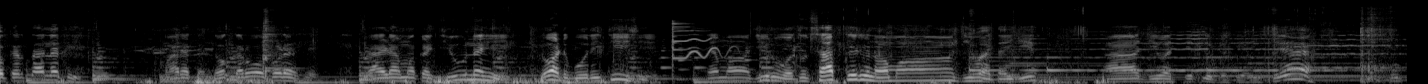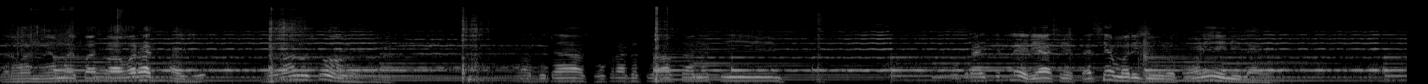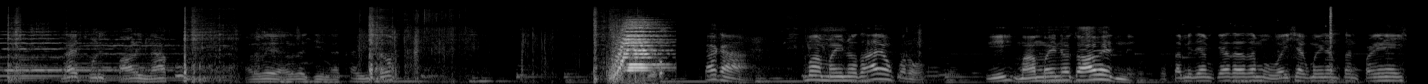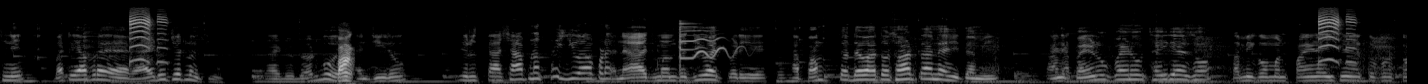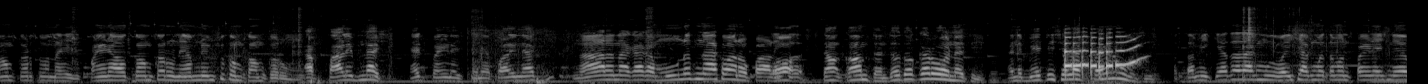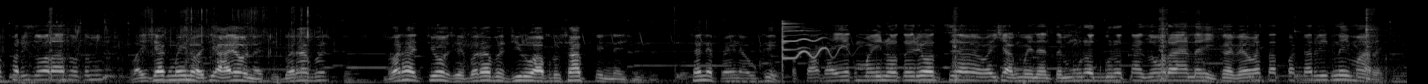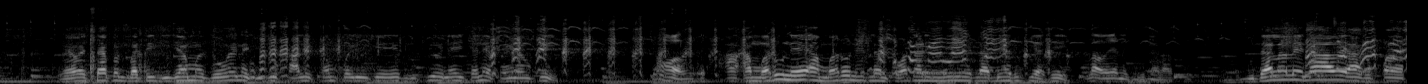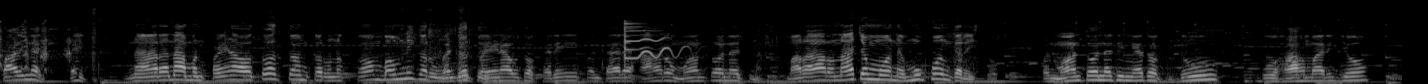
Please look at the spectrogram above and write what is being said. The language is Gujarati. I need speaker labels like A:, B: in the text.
A: ધંધો કરતા નથી. મારે ધંધો કરવો પડે છે. રાયડામાં કઈ થયું નહીં. દોઢ બોરી થઈ છે. એમાં જીરું હતું સાફ કર્યું ને આમાં જીવાત આવી ગઈ. આ જીવાત કેટલી બધી આવી છે. શું કરવાનું? એમાં પાછું આ વરાજ થાય છે. રહેવાનું શું હવે? બેટા છોકરા ગતું આવતા નથી. છોકરા કેટલે રહ્યા છે? તરસે મરી જવું પાણી નહીં લાવે. ના થોડીક પાણી નાખું. હળવે હળવે જે નખાવી તો
B: કાકા માં મહિનો તો આવ્યો કરો
A: એ મા મહિનો તો આવે જ નહીં
B: તો તમે તેમ કહેતા હતા હું વૈશાખ મહિનામાં તને પરણાઈશ નહીં
A: બાકી આપણે રાયડું કેટલું થયું?
B: રાયડું દોડબું
A: અને જીરું?
B: જીરું કા સાપ નથી થઈ ગયું આપણે.
A: અને આજમાં તો જીવા જ પડી આ પંપ તો દવા તો છાંટતા નહીં તમે. અને પૈણું પૈણું થઈ રહ્યા છો.
B: તમે કહો મને પરણાઈ છે તો કામ કરતો નહીં. પરણાવ કામ કરું ને એમને એમ શું કામ કામ કરું
A: આ પાળી જ નાખ. હેડ પૈણાઈ છે ને પાળી નાખજી.
B: ના રે ના કાકા હું નથી નાખવાનો પાળી.
A: તો કામ ધંધો તો કરવો નથી. અને બેટી સલાક પૈણું છે.
B: તમે કહેતા હતા કે હું વૈશાખમાં તમને પરણાઈશ ને ફરી દોરા છો તમે?
A: વૈશાખ મહિનો હજી આવ્યો નથી. બરાબર? વરસાદ થયો છે. બરાબર જીરું આપણું સાફ કરી નાખ્યું છે ને પૈણાવું કે
B: કાકા એક મહિનો તો રહ્યો જ છે હવે વૈશાખ મહિના તમે મુહૂર્ત બુરત કાંઈ જોરાયા નહીં. કાંઈ વ્યવસ્થા તો કરવી કે નહીં મારે?
A: વ્યવસ્થા પણ બધી બીજામાં જોવે ને બીજું ખાલી કમ પડ્યું છે એક રૂપિયો નહીં તને પૈણાવું કે
B: શું હાલ
A: આ મરું ને આ મરો ને એટલે ચોટાડી મેલી એટલે બે રૂપિયા છે.
B: લાવ એને જ બીજા લાવો
A: બુધાલા લે ના આવે આ પા- પાળી નાખ.
B: ના રે ના મને પરણાવો તો જ કામ કરું ને કામ બમ નહીં કરું ગતું.
A: તો ખરી પણ તારે હારો માનતો નથી.
B: મારા હારો ના ચમવો ને હું ફોન કરીશ તો.
A: પણ માનતો નથી મેં તો કીધું તું હા મારી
